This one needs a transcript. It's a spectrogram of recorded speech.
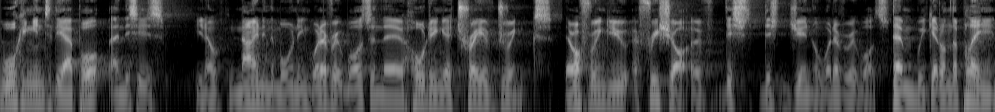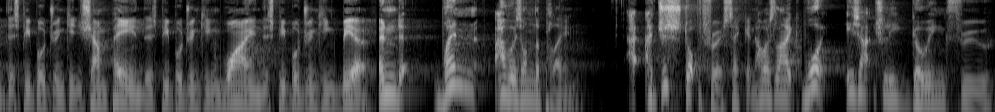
walking into the airport, and this is, you know, nine in the morning, whatever it was, and they're holding a tray of drinks. They're offering you a free shot of this this gin or whatever it was. Then we get on the plane. There's people drinking champagne. There's people drinking wine. There's people drinking beer. And when I was on the plane, I, I just stopped for a second. I was like, what is actually going through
